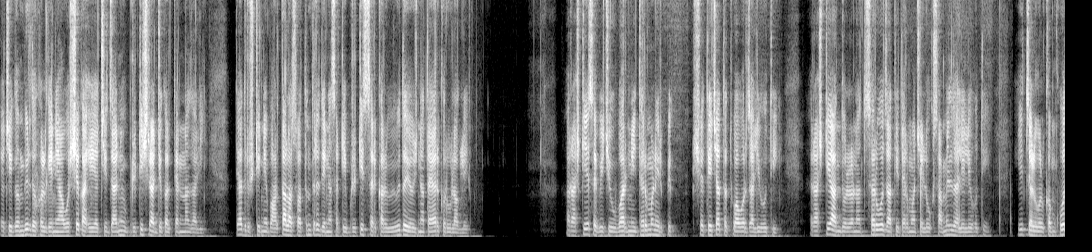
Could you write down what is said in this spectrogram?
त्याची गंभीर दखल घेणे आवश्यक आहे याची जाणीव ब्रिटिश राज्यकर्त्यांना झाली. त्या दृष्टीने भारताला स्वातंत्र्य देण्यासाठी ब्रिटिश सरकार विविध योजना तयार करू लागले. राष्ट्रीय सभेची उभारणी धर्मनिरपेक्षतेच्या तत्त्वावर झाली होती. राष्ट्रीय आंदोलनात सर्व जाती-धर्माचे लोक सामील झालेले होते. ही चळवळ कमकुवत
